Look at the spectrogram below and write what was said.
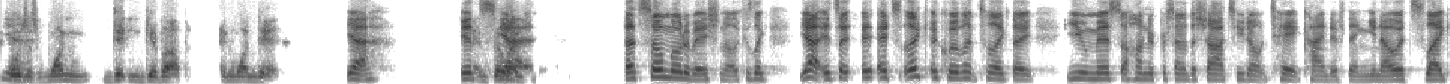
Yeah. It was just one didn't give up and one did. Yeah. It's so, yeah. Like, that's so motivational because like yeah, it's a it, it's like equivalent to like the you miss 100% of the shots you don't take kind of thing, you know? It's like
